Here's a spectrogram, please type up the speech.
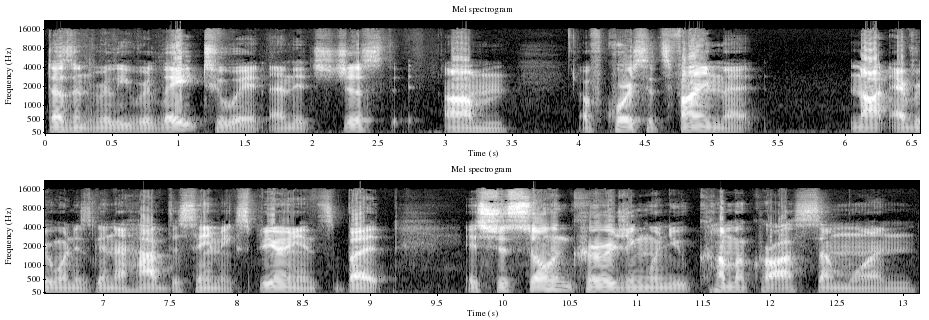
doesn't really relate to it and it's just um of course it's fine that not everyone is going to have the same experience, but it's just so encouraging when you come across someone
